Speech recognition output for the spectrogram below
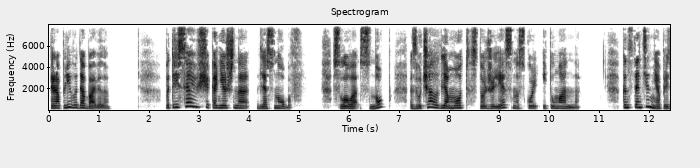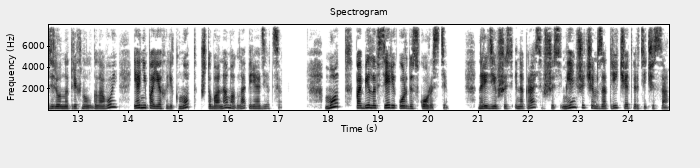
торопливо добавила. Потрясающе, конечно, для снобов. Слово «сноб» звучало для мод столь же лестно, сколь и туманно. Константин неопределенно тряхнул головой, и они поехали к Мод, чтобы она могла переодеться. Мод побила все рекорды скорости, нарядившись и накрасившись меньше, чем за три четверти часа.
